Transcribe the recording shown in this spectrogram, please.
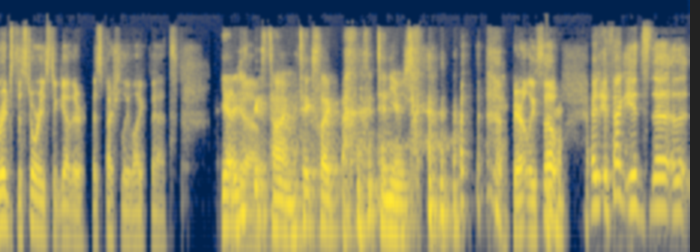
bridge the stories together, especially like that. Yeah, it just Yeah. takes time. It takes like ten years. Apparently so. In fact, it's the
